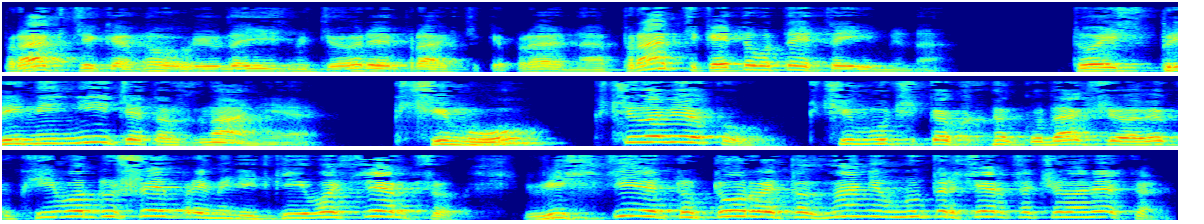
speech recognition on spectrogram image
практика, ну, в иудаизме теория и практика, правильно? А практика это вот это именно. То есть применить это знание к чему? К человеку. К чему, как, куда к человеку? К его душе применить, к его сердцу. Вести эту Тору, это знание внутрь сердца человека.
